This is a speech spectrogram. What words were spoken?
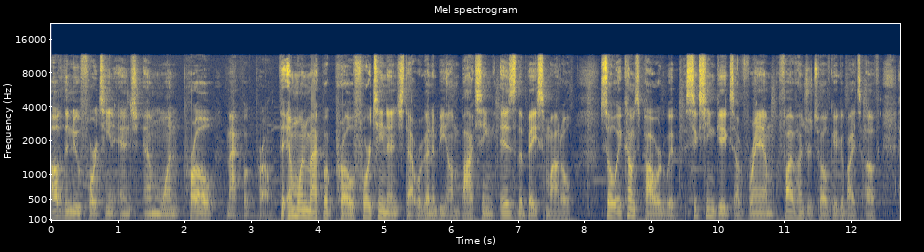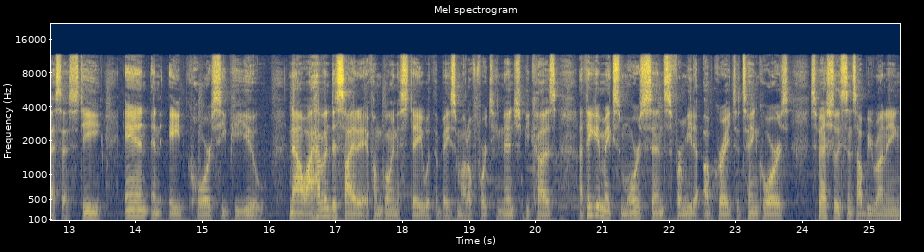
of the new 14 inch M1 Pro MacBook Pro. The M1 MacBook Pro 14 inch that we're gonna be unboxing is the base model. So it comes powered with 16 gigs of RAM, 512 gigabytes of SSD, and an 8 core CPU. Now I haven't decided if I'm going to stay with the base model 14 inch because I think it makes more sense for me to upgrade to 10 cores, especially since I'll be running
